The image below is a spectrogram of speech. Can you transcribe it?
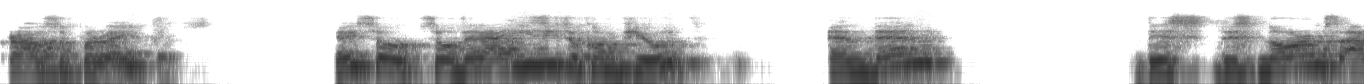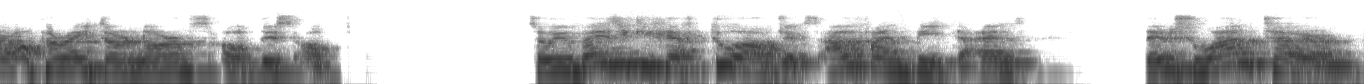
Kraus operators. Okay, so, so they are easy to compute. And then this, these norms are operator norms of this object. So you basically have two objects, alpha and beta, and there's one term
